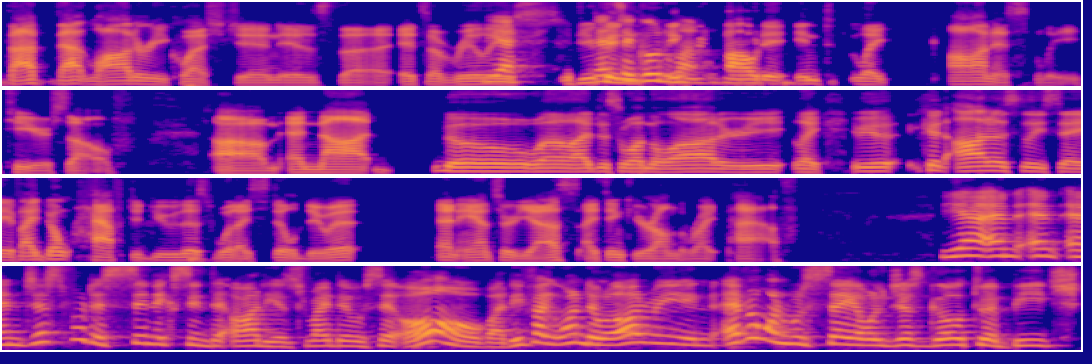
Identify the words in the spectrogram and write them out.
that that lottery question is the it's a really yes if you that's can a good think one about it into like honestly to yourself um and not no well i just won the lottery like if you could honestly say if i don't have to do this would i still do it and answer yes i think you're on the right path yeah and and and just for the cynics in the audience right they will say oh but if i won the lottery and everyone will say i will just go to a beach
